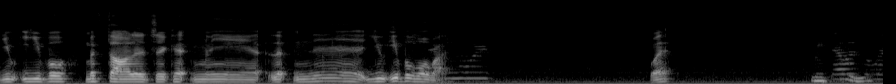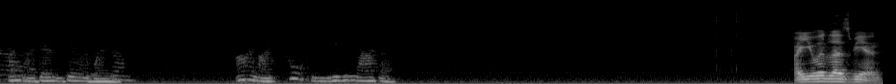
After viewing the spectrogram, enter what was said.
You evil mythologic meh, li- you evil robot. Anymore? What? Me That was a too, little and I don't go away. I like talking you either. Are you a lesbian?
